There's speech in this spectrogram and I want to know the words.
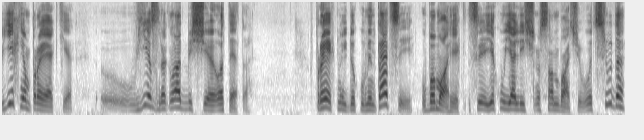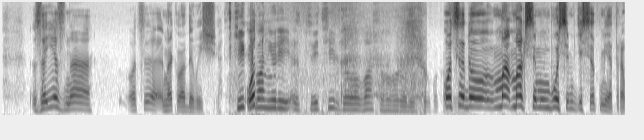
В їхньому проєкті е, в'їзд на кладбище от это. В проєктній документації у бумагі, це, яку я лично сам бачив, от сюди заїзд на, оце, на кладовище. Скільки, От- пан Юрій, звідсіль до вашого городу? Оце до ма- максимум 80 метрів.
